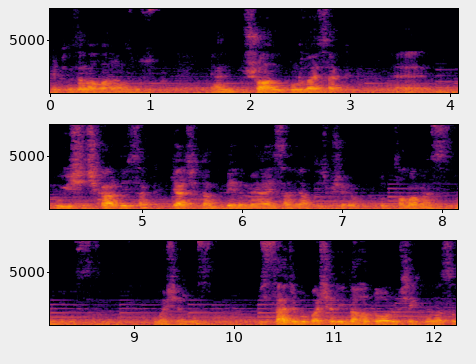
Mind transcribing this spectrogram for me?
hepinizden Allah razı olsun. Yani şu an buradaysak, e, bu işi çıkardıysak gerçekten benim veya İhsan yaptığı hiçbir şey yok. Bu tamamen sizin eliniz, sizin başarınız. Biz sadece bu başarıyı daha doğru bir şekilde nasıl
